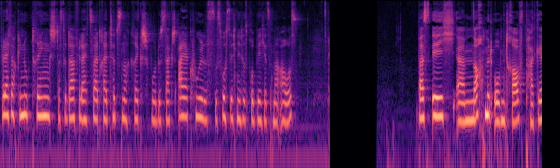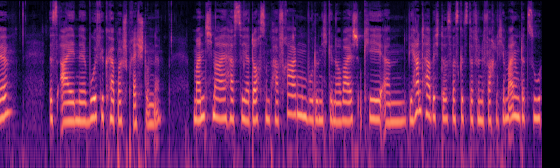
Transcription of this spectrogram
vielleicht auch genug trinkst, dass du da vielleicht zwei, drei Tipps noch kriegst, wo du sagst, ah ja, cool, das, das wusste ich nicht, das probiere ich jetzt mal aus. Was ich ähm, noch mit oben drauf packe, ist eine Wohlfühlkörper-Sprechstunde. Manchmal hast du ja doch so ein paar Fragen, wo du nicht genau weißt, okay, ähm, wie handhabe ich das? Was gibt's da für eine fachliche Meinung dazu?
